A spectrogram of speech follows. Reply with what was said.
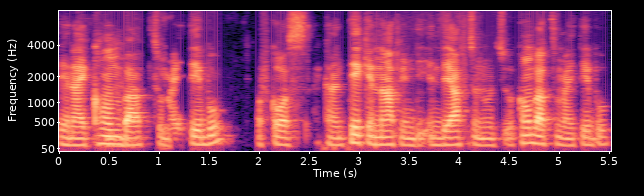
then I come mm-hmm. back to my table. Of course, I can take a nap in the in the afternoon to come back to my table.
